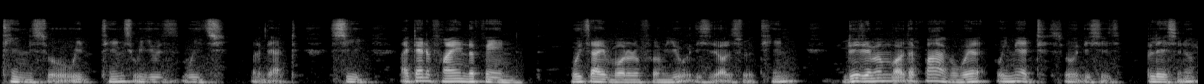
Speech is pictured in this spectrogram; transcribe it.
things. So with things we use which for that. See i can find the pen which i borrowed from you. This is also a thing. Do you remember the park where we met? So this is place you know.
